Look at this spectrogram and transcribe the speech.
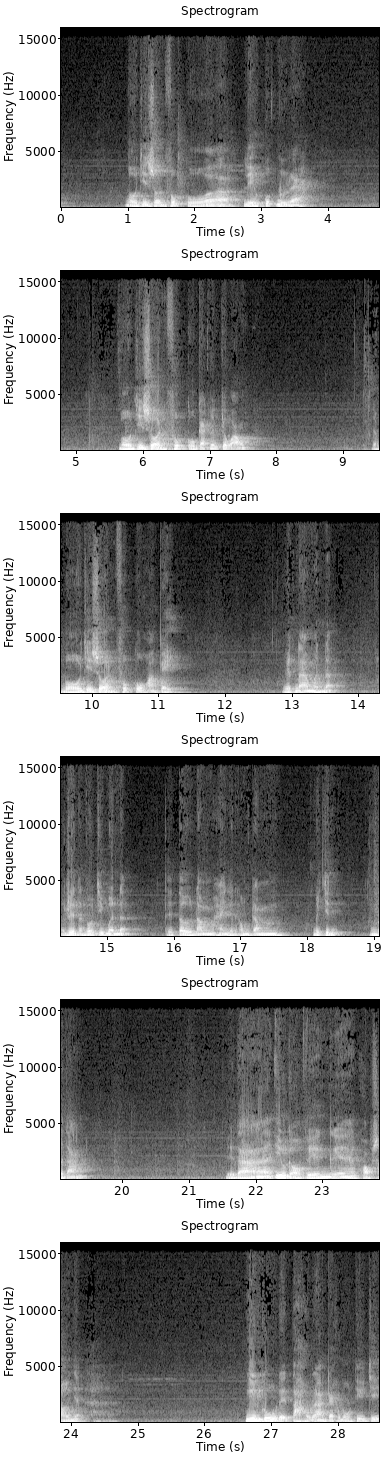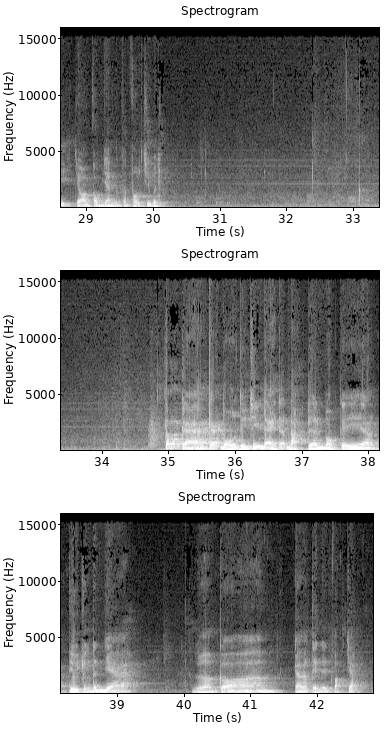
Bộ chỉ số hạnh phúc của à, liên hợp quốc đưa ra. Bộ chỉ số hạnh phúc của các nước châu âu. Bộ chỉ số hạnh phúc của hoa kỳ việt nam mình đó riêng thành phố hồ chí minh đó thì từ năm 2019 18 thì đã yêu cầu viện à, khoa học xã hội nghiên cứu để tạo ra các bộ tiêu chí cho công dân của thành phố Hồ Chí Minh. Tất cả các bộ tiêu chí này đã đặt trên một cái à, tiêu chuẩn đánh giá, gồm có à, các tiện ích vật chất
